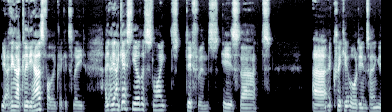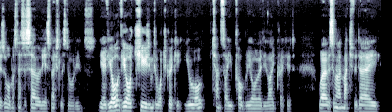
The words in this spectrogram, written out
yeah, I think that clearly has followed cricket's lead. I, I guess the other slight difference is that uh, a cricket audience, I think, is almost necessarily a specialist audience. You know, if you're if you're choosing to watch cricket, you chances are you probably already like cricket. Whereas something like Match of the Day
